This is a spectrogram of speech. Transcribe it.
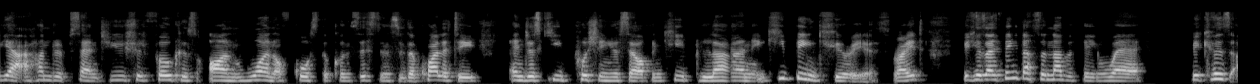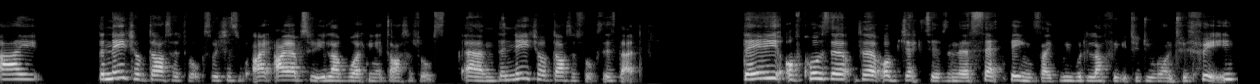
yeah, 100%. You should focus on one, of course, the consistency, the quality, and just keep pushing yourself and keep learning, keep being curious, right? Because I think that's another thing where, because I, the nature of data talks, which is, I, I absolutely love working at data talks. Um, the nature of data talks is that they, of course, they're, they're objectives and they're set things like we would love for you to do one, two, three.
